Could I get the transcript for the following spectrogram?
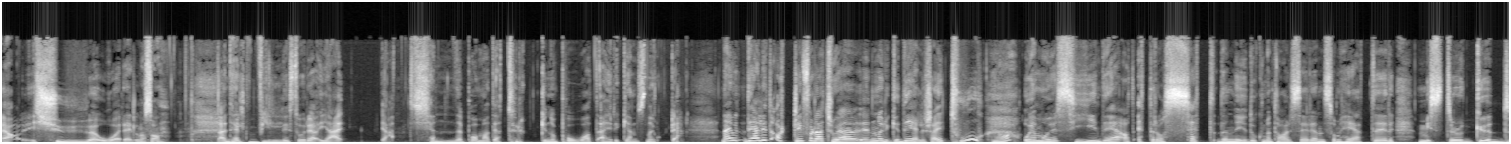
ja, 20 år eller noe sånt. Det er en helt vill historie. Jeg, jeg kjenner på meg at jeg tror ikke noe på at Eirik Jensen har gjort det. Nei, Det er litt artig, for da tror jeg Norge deler seg i to. Ja. Og jeg må jo si det at etter å ha sett den nye dokumentarserien som heter Mr. Good,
